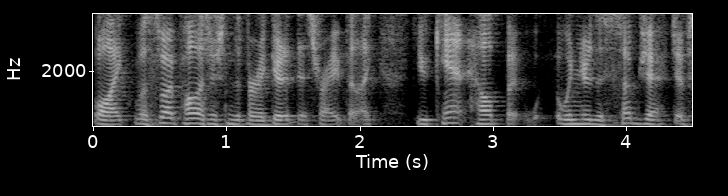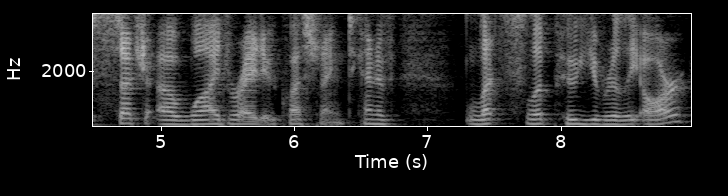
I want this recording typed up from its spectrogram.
well, like, well, so why politicians are very good at this, right? But like, you can't help but when you're the subject of such a wide variety of questioning to kind of let slip who you really are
